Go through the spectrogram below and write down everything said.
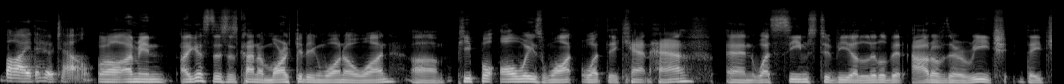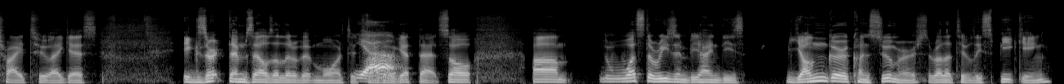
by the hotel. Well, I mean, I guess this is kind of marketing 101. Um, people always want what they can't have, and what seems to be a little bit out of their reach, they try to, I guess, exert themselves a little bit more to try to get that. So, um, what's the reason behind these younger consumers, relatively speaking,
